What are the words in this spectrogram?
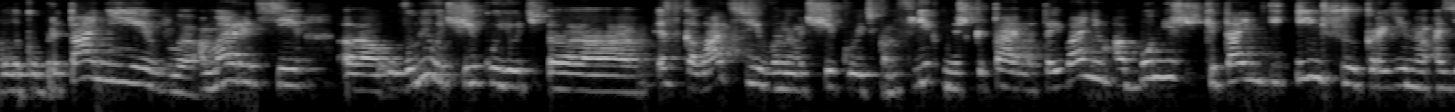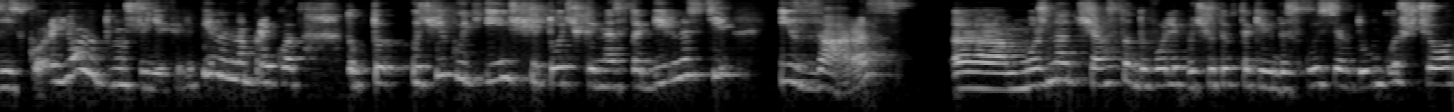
Великобританії в Америці. Вони очікують е, ескалацію, вони очікують конфлікт між Китаєм і Тайванем або між Китаєм і іншою країною азійського району, тому що є Філіппіни, наприклад. Тобто очікують інші точки нестабільності, і зараз. Е, можна часто доволі почути в таких дискусіях думку, що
